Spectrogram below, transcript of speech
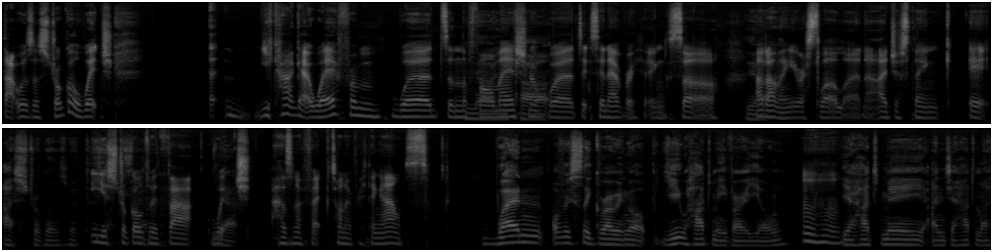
that was a struggle, which you can't get away from words and the No, formation of words. It's in everything. So Yeah. I don't think you're a slow learner. I just think it I struggled with you struggled dyslexia. with that, Yeah. which has an effect on everything else. When obviously growing up, you had me very young. hmm You had me and you had my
